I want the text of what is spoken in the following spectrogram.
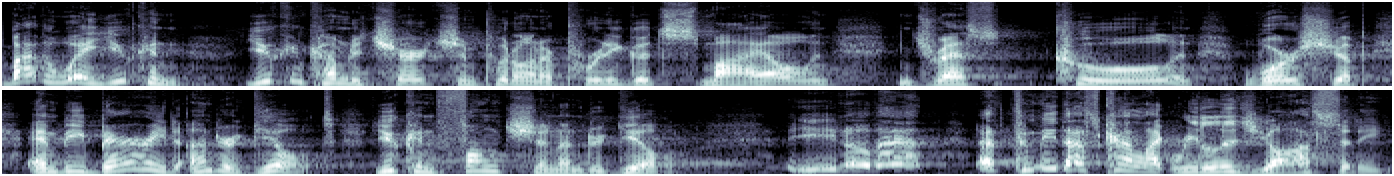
by the way, you can, you can come to church and put on a pretty good smile and, dress cool and worship and be buried under guilt. You can function under guilt. You know that? that to me, that's kind of like religiosity.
